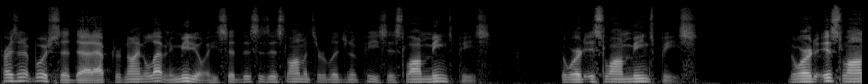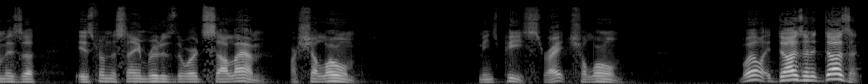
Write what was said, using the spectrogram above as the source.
President Bush said that after 9/11. Immediately, he said, "This is Islam. It's a religion of peace. Islam means peace. The word Islam means peace. The word Islam is a is from the same root as the word salam or shalom. means peace, right? Shalom. Well, it does and it doesn't.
